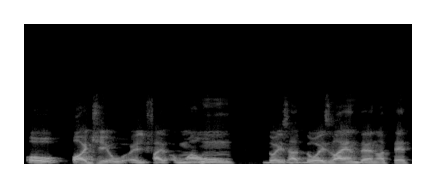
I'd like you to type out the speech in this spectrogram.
ou pode, ele faz 1 a 1 2 a 2 vai andando até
